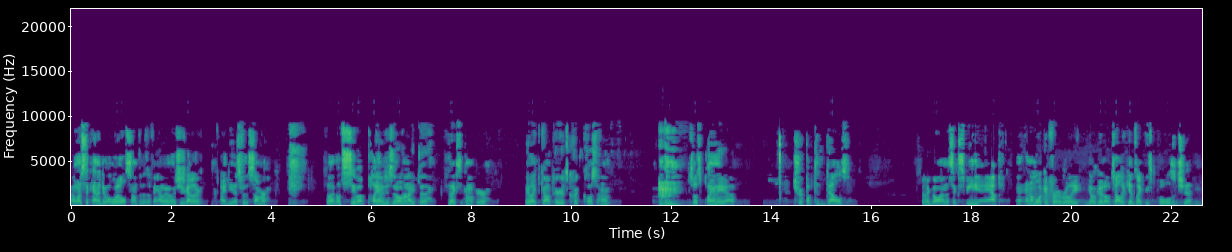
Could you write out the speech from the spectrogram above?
I want us to kind of do a little something as a family. She's got other ideas for the summer. So let's see about planning just an overnight. To, she likes to come up here. They like to come up here. It's quick, close to home. so let's plan a uh, trip up to the Dells. So I go on this Expedia app and I'm looking for a really, you know, good hotel. The kids like these pools and shit. And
